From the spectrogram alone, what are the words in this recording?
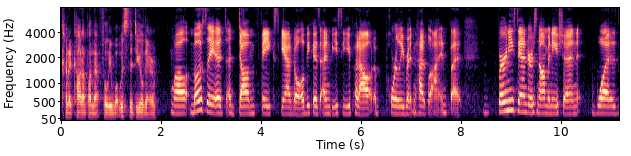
kind of caught up on that fully. What was the deal there? Well, mostly it's a dumb fake scandal because NBC put out a poorly written headline, but Bernie Sanders' nomination was,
